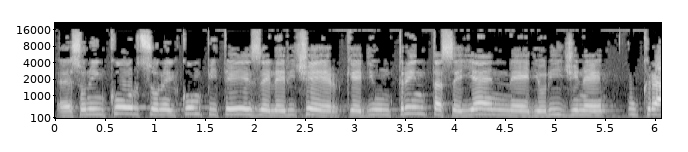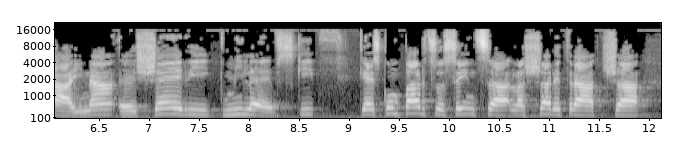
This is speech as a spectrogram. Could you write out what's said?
Eh, sono in corso nel Compitese le ricerche di un 36enne di origine ucraina, eh, Sherry Kmilevski, che è scomparso senza lasciare traccia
